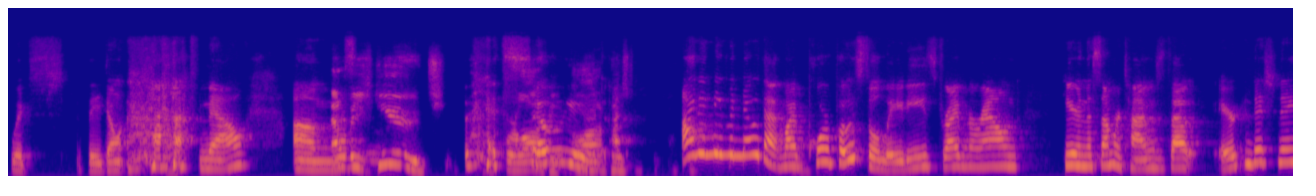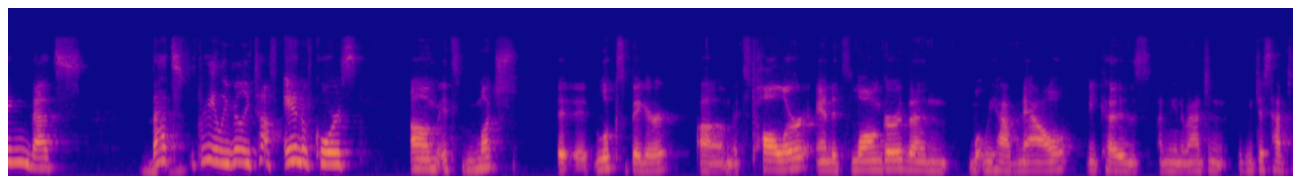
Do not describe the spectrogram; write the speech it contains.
which they don't have now. Um, That'll be huge. It's so huge. I, I didn't even know that. My poor postal ladies driving around here in the summer times without air conditioning. That's that's really really tough. And of course um, it's much it, it looks bigger. Um, it's taller and it's longer than what we have now because i mean imagine we just have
